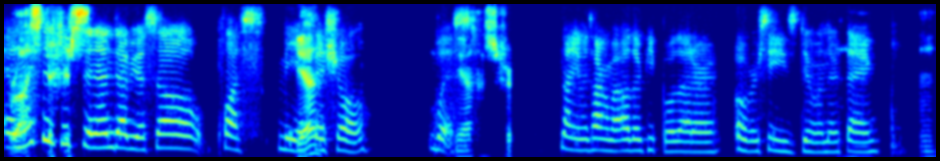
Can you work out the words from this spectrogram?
And this is just an NWSL plus me Yeah. official list. Yeah, that's true. Not even talking about other people that are overseas doing their thing. Mhm.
